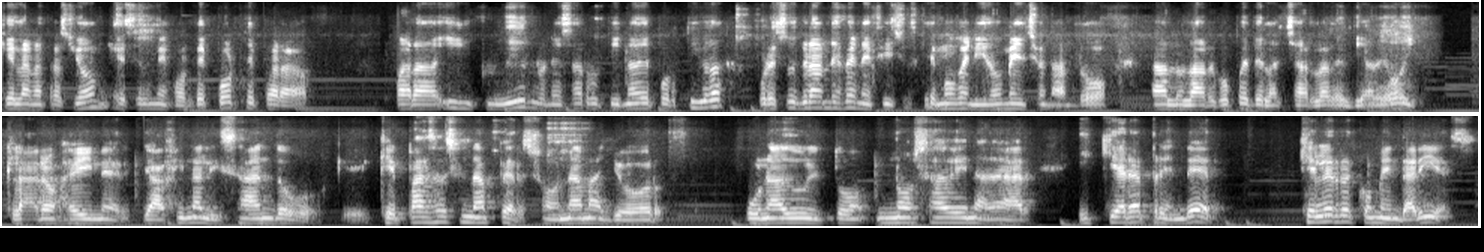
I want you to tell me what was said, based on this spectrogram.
que la natación es el mejor deporte para, para incluirlo en esa rutina deportiva por esos grandes beneficios que hemos venido mencionando a lo largo pues, de la charla del día de hoy. Claro, Heiner, ya finalizando, ¿qué pasa si una persona mayor, un adulto, no sabe nadar y quiere aprender? ¿qué le recomendarías?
